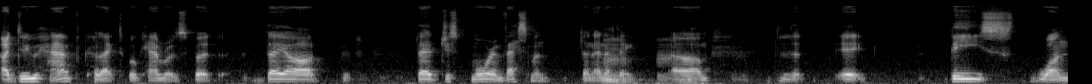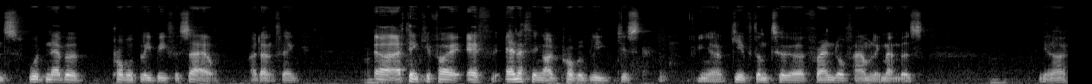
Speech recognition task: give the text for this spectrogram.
I do have collectible cameras, but they are they're just more investment than anything. Mm-hmm. Um, it, these ones would never probably be for sale. I don't think. Uh, I think if I if anything, I'd probably just you know give them to a friend or family members. You know,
